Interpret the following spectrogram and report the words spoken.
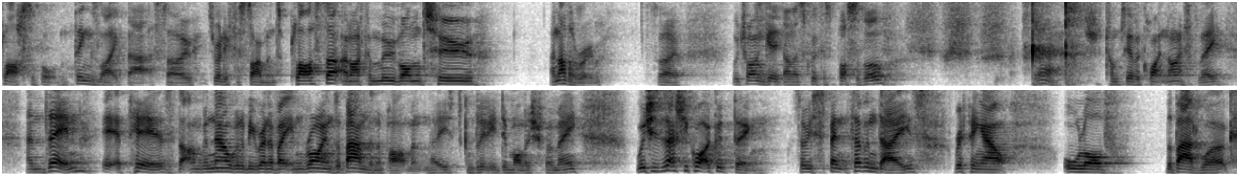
plasterboard and things like that. So it's ready for Simon to plaster and I can move on to another room. So we'll try and get it done as quick as possible. Yeah, should come together quite nicely. And then it appears that I'm now going to be renovating Ryan's abandoned apartment that he's completely demolished for me, which is actually quite a good thing. So he spent seven days ripping out all of the bad work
